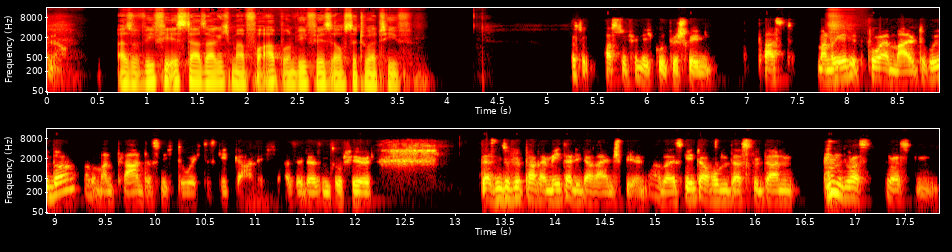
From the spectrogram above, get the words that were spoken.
Genau. Also wie viel ist da, sage ich mal, vorab und wie viel ist auch situativ? Also hast du, finde ich, gut beschrieben. Passt. Man redet vorher mal drüber, aber man plant das nicht durch. Das geht gar nicht. Also da sind so viel, da sind so viele Parameter, die da reinspielen. Aber es geht darum, dass du dann, du hast, du hast ein,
